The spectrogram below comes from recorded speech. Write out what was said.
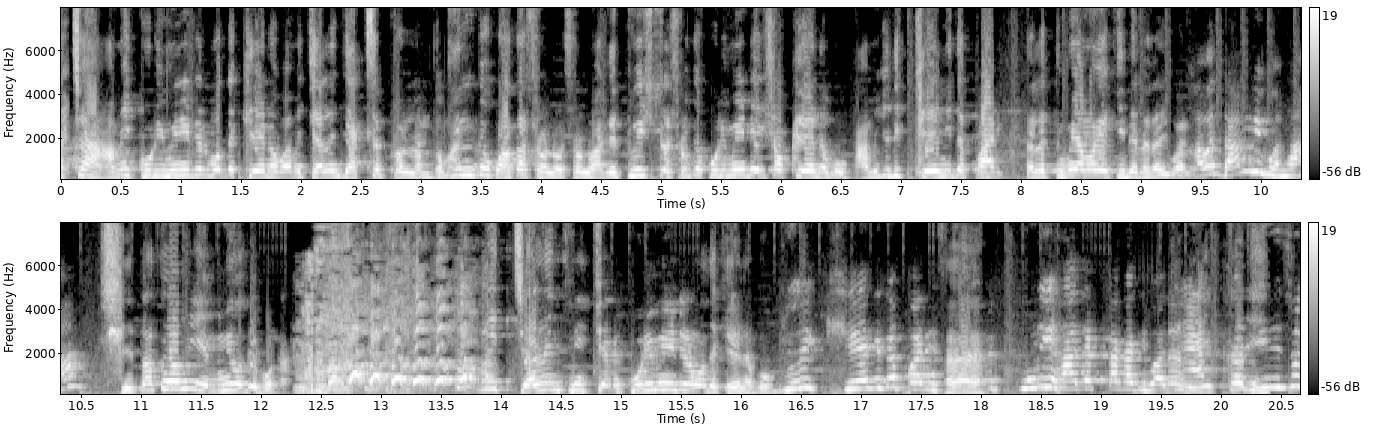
আচ্ছা আমি কুড়ি মিনিটের মধ্যে খেয়ে নেব আমি চ্যালেঞ্জ অ্যাকসেপ্ট করলাম তোমার কথা শোনো শোনো আগে টুইস্টটা শোনো। কুড়ি মিনিটে সব খেয়ে নেব। আমি যদি খেয়ে নিতে পারি তাহলে তুমি আমাকে কি দেবে তাই বলো? আবার দাম নিবো না? সেটা তো আমি এমনিও দেবো না। আমি চ্যালেঞ্জ নিচ্ছি আমি কুড়ি মিনিটের মধ্যে খেয়ে নেব। যদি খেয়ে নিতে পারিস হ্যাঁ। কুড়ি হাজার টাকা দিবা একটা একারি। জিনিসও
